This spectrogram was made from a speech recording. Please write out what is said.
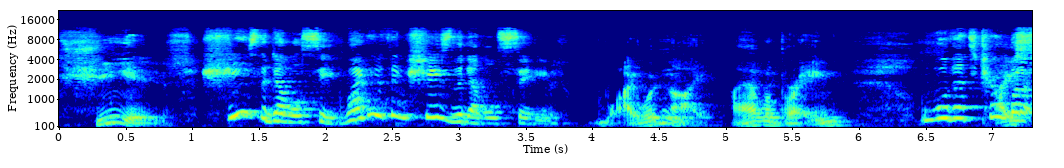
She is. She's the devil's seed. Why do you think she's the devil's seed? Why wouldn't I? I have a brain. Well, that's true, I but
